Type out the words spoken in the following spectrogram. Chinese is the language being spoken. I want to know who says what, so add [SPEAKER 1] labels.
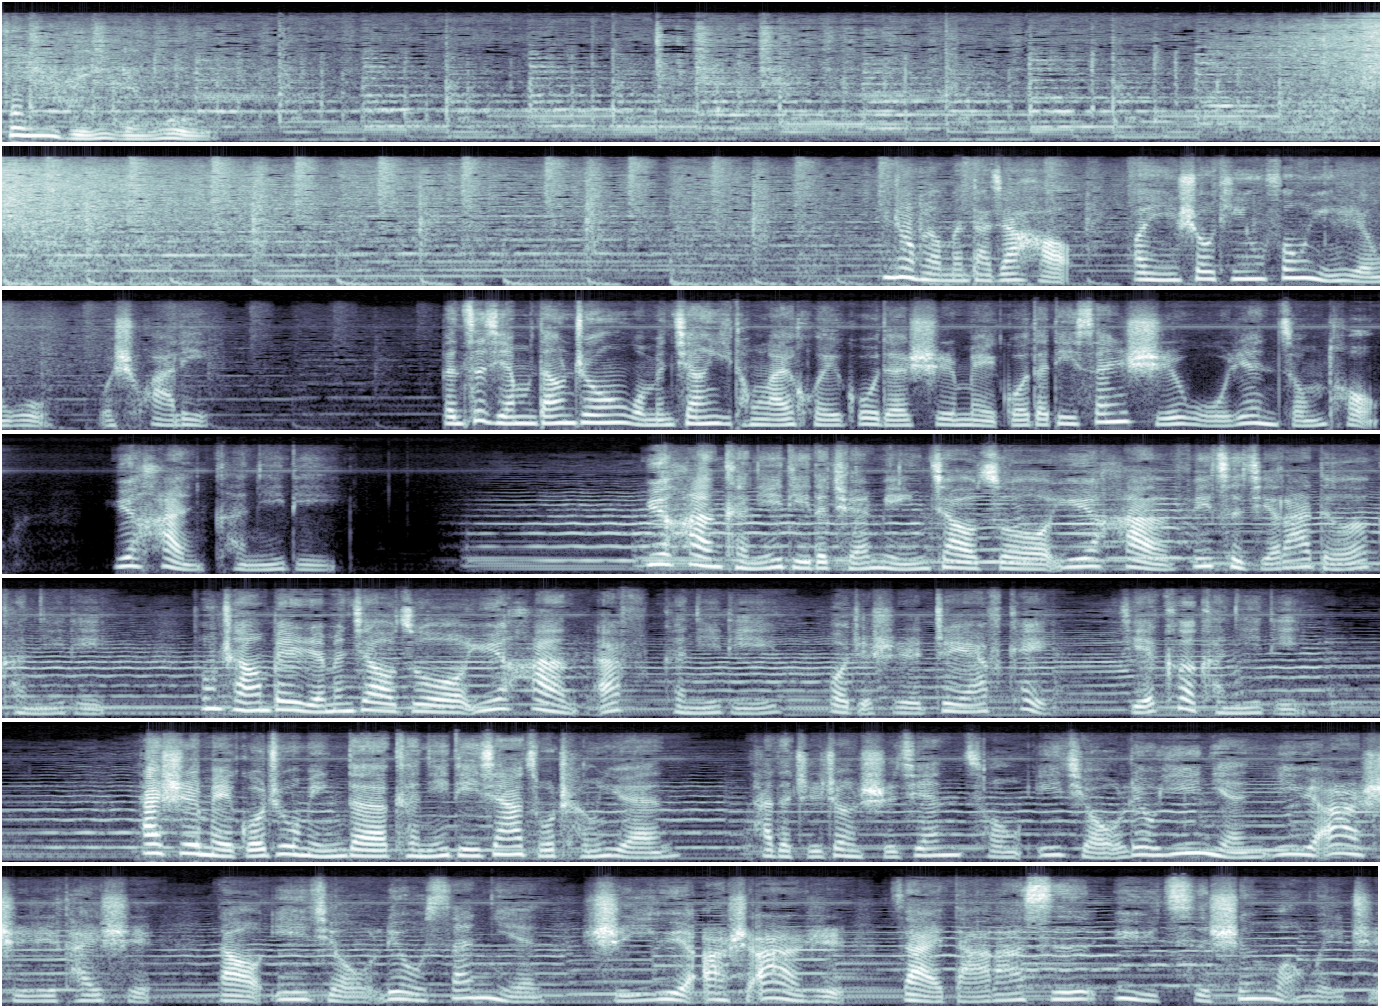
[SPEAKER 1] 风云人物，
[SPEAKER 2] 听众朋友们，大家好，欢迎收听《风云人物》，我是华丽。本次节目当中，我们将一同来回顾的是美国的第三十五任总统约翰·肯尼迪。约翰·肯尼迪的全名叫做约翰·菲茨杰拉德·肯尼迪，通常被人们叫做约翰 ·F· 肯尼迪，或者是 JFK，杰克·肯尼迪。他是美国著名的肯尼迪家族成员。他的执政时间从1961年1月20日开始，到1963年11月22日。在达拉斯遇刺身亡为止。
